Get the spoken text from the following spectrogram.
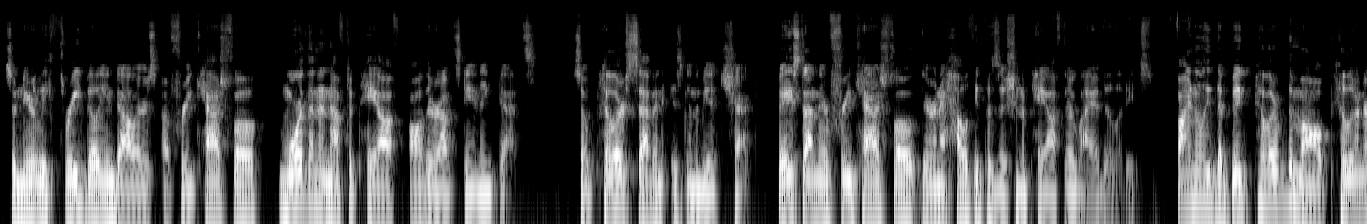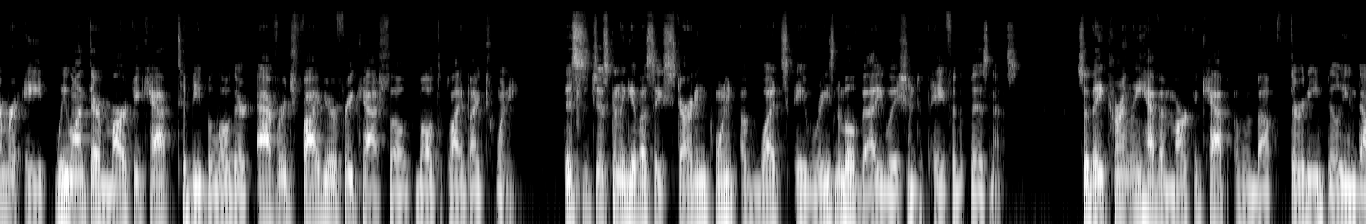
So nearly $3 billion of free cash flow, more than enough to pay off all their outstanding debts. So pillar seven is going to be a check. Based on their free cash flow, they're in a healthy position to pay off their liabilities. Finally, the big pillar of them all, pillar number eight, we want their market cap to be below their average five year free cash flow multiplied by 20. This is just going to give us a starting point of what's a reasonable valuation to pay for the business. So they currently have a market cap of about $30 billion.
